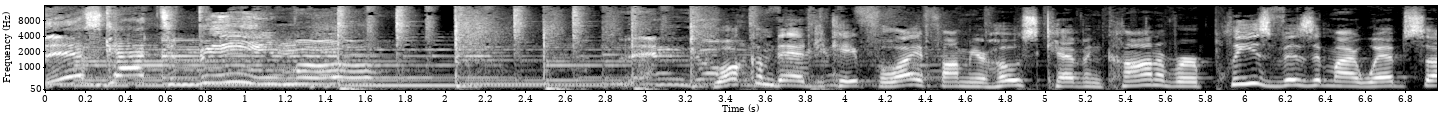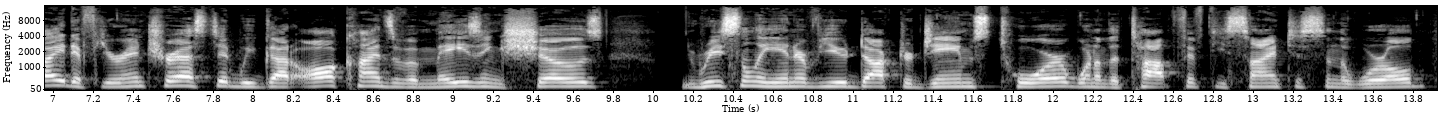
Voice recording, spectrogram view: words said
There's got to be more. Welcome to Educate for Life. I'm your host, Kevin Conover. Please visit my website if you're interested. We've got all kinds of amazing shows. Recently interviewed Dr. James Tour, one of the top 50 scientists in the world,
